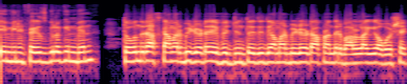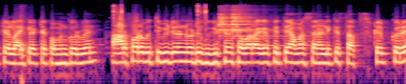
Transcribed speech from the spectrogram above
এই মিনিট প্যাকেজগুলো কিনবেন। তো বন্ধুরা, আজকে আমার ভিডিওটা এই পর্যন্ত যদি আমার ভিডিওটা আপনাদের ভালো লাগে, অবশ্যই একটা লাইক একটা কমেন্ট করবেন। আর পরবর্তী ভিডিওর নোটিফিকেশন সবার আগে পেতে আমার চ্যানেলটিকে সাবস্ক্রাইব করে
